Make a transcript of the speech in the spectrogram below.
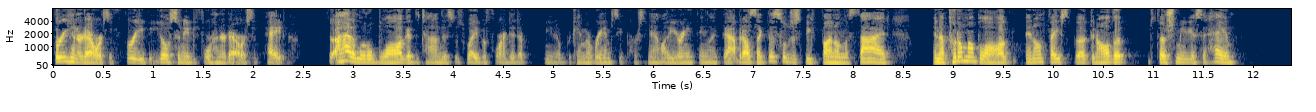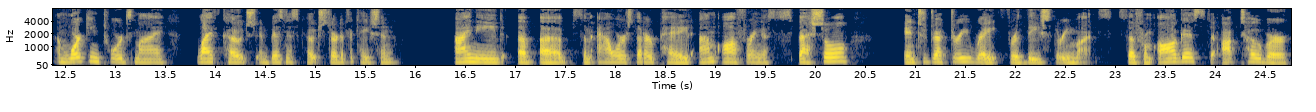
300 hours of free, but you also needed 400 hours of paid. So I had a little blog at the time. This was way before I did a, you know, became a Ramsey personality or anything like that. But I was like, this will just be fun on the side. And I put on my blog and on Facebook and all the social media said, Hey, I'm working towards my life coach and business coach certification. I need a, a, some hours that are paid. I'm offering a special introductory rate for these three months. So from August to October,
